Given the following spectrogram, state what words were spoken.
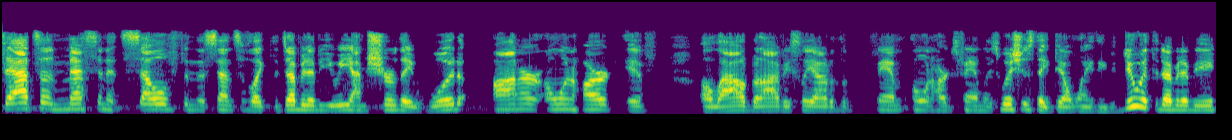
that's a mess in itself in the sense of like the WWE, I'm sure they would honor Owen Hart if allowed, but obviously out of the fam- Owen Hart's family's wishes, they don't want anything to do with the WWE,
